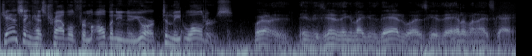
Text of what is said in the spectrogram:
Jansing has traveled from Albany, New York to meet Walters. Well, if it's anything like his dad was, he's a hell of a nice guy.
